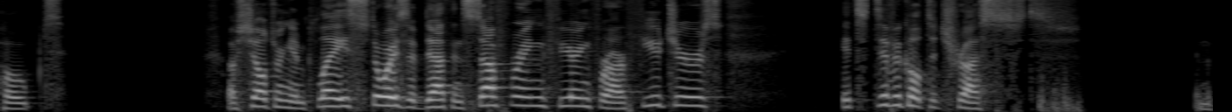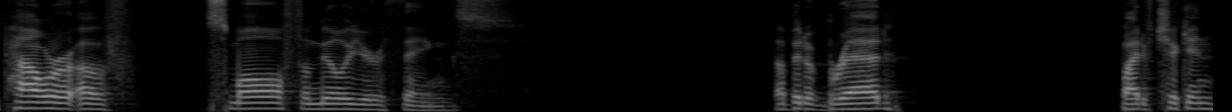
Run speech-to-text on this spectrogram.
hoped, of sheltering in place, stories of death and suffering, fearing for our futures, it's difficult to trust in the power of small, familiar things. a bit of bread, a bite of chicken,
